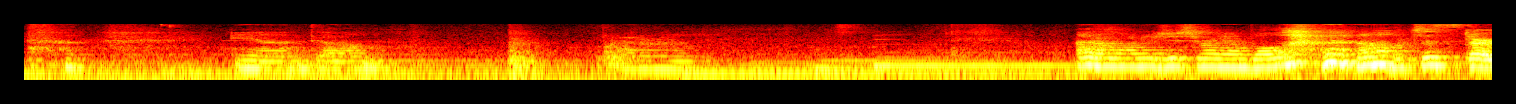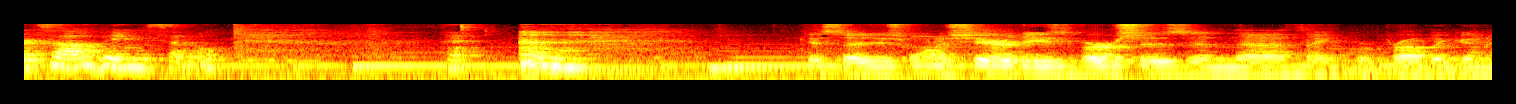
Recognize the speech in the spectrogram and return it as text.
and um, I don't know. I don't want to just ramble. I'll just start sobbing. So. Guess I just want to share these verses, and uh, I think we're probably going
